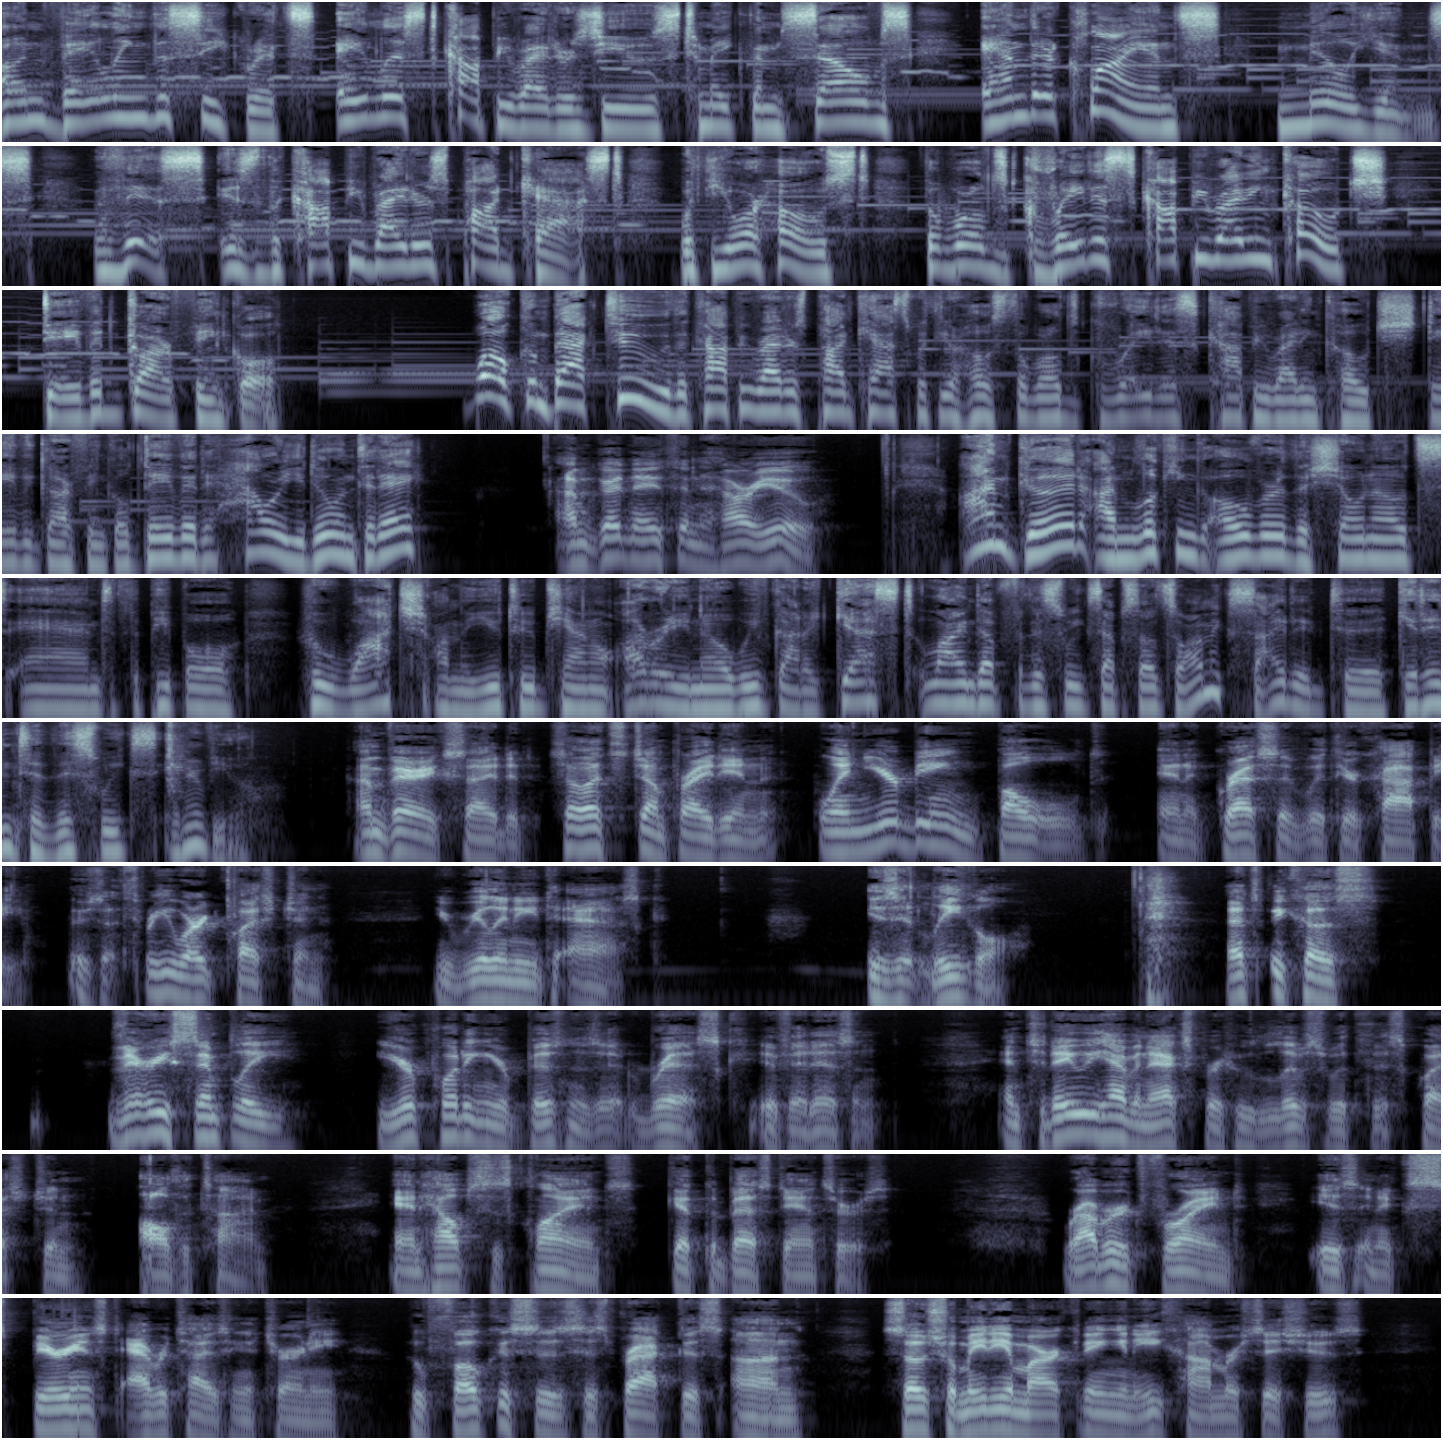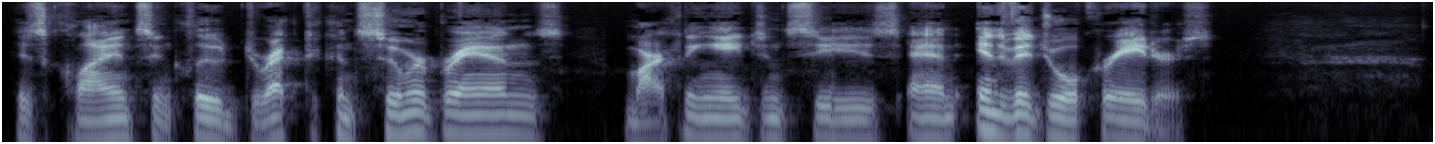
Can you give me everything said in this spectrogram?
unveiling the secrets A list copywriters use to make themselves and their clients millions. This is the Copywriters Podcast with your host, the world's greatest copywriting coach, David Garfinkel. Welcome back to the Copywriters Podcast with your host, the world's greatest copywriting coach, David Garfinkel. David, how are you doing today? I'm good, Nathan. How are you? I'm good. I'm looking over the show notes, and the people who watch on the YouTube channel already know we've got a guest lined up for this week's episode. So I'm excited to get into this week's interview. I'm very excited. So let's jump right in. When you're being bold and aggressive with your copy, there's a three word question you really need to ask Is it legal? That's because, very simply, you're putting your business at risk if it isn't. And today we have an expert who lives with this question all the time and helps his clients get the best answers. Robert Freund is an experienced advertising attorney who focuses his practice on social media marketing and e commerce issues. His clients include direct to consumer brands, marketing agencies, and individual creators.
